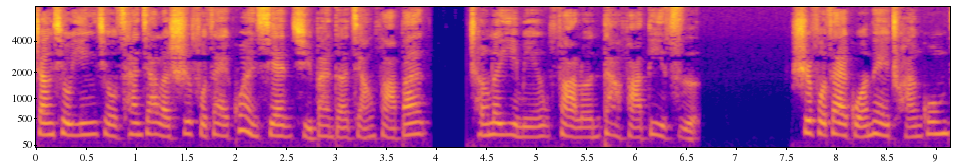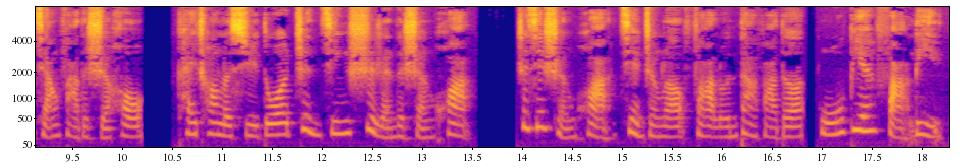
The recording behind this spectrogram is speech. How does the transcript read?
张秀英就参加了师傅在冠县举办的讲法班。成了一名法轮大法弟子。师傅在国内传功讲法的时候，开创了许多震惊世人的神话。这些神话见证了法轮大法的无边法力。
